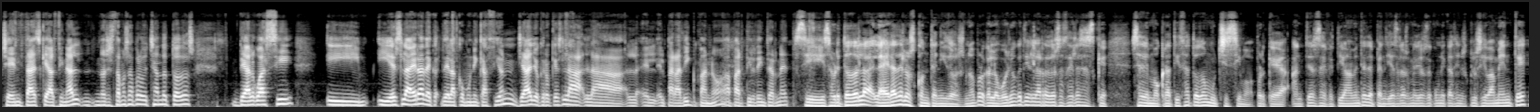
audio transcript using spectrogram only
Chenta, es que al final nos estamos aprovechando todos de algo así y, y es la era de, de la comunicación ya, yo creo que es la, el, paradigma, ¿no? A partir de Internet. Sí, sobre todo la, era de los contenidos, ¿no? Porque lo bueno que tienen las redes sociales es que se democratiza todo muchísimo. Porque antes, efectivamente, dependías de los medios de comunicación exclusivamente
